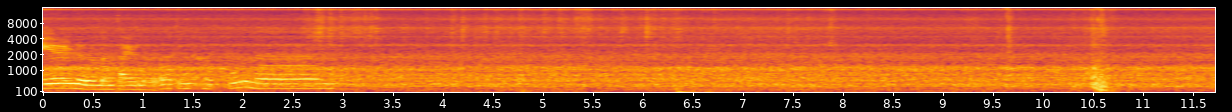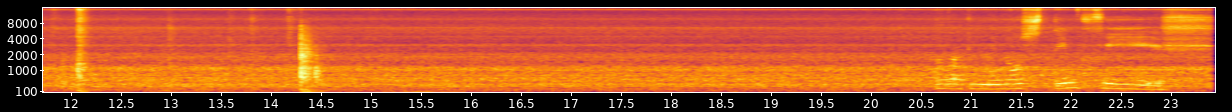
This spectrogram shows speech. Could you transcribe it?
prepare na naman tayo ng ating hapunan. ang aking menu, steam fish.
